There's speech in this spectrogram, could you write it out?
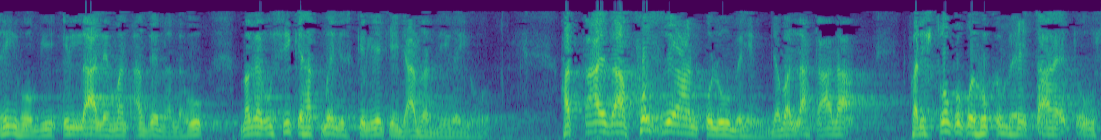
نہیں ہوگی اللہ لمن از نہ لہو مگر اسی کے حق میں جس کے لیے کہ اجازت دی گئی ہو۔ حتائزہ فض عن قلوبہم جب اللہ تعالیٰ فرشتوں کو کوئی حکم بھیجتا ہے تو اس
